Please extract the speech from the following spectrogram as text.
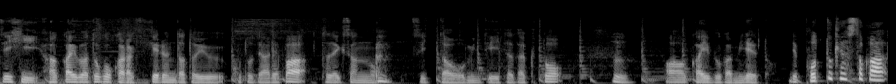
ぜひアーカイブはどこから聞けるんだということであれば、ただゆきさんの ツイッターを見ていただくと、うん。アーカイブが見れると。で、ポッドキャスト化、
